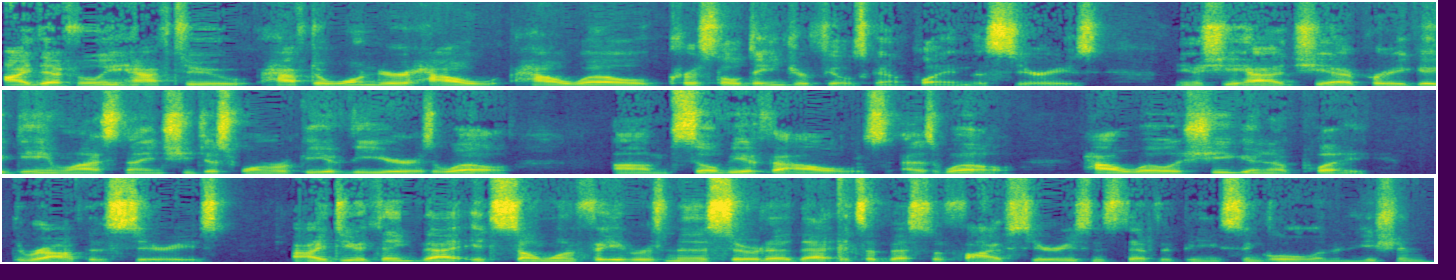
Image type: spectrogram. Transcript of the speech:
I definitely have to have to wonder how how well Crystal Dangerfield is going to play in this series. You know, she had she had a pretty good game last night, and she just won Rookie of the Year as well. Um, Sylvia Fowles as well. How well is she going to play? throughout this series. I do think that it somewhat favors Minnesota that it's a best of five series instead of it being single elimination.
